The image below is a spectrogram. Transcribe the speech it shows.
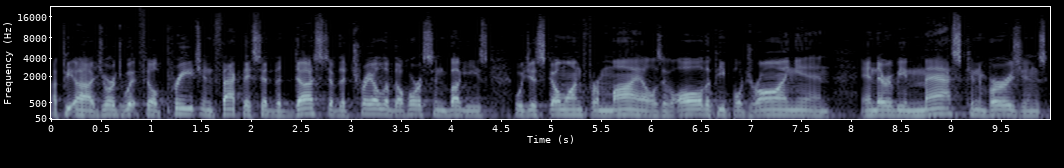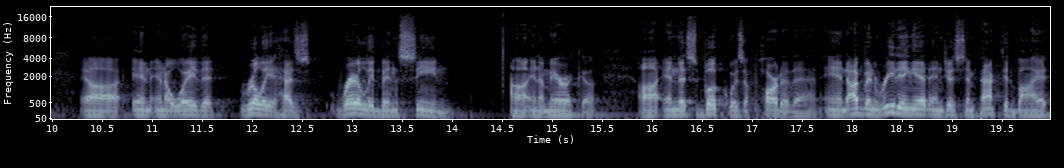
uh, George Whitefield preach. In fact, they said the dust of the trail of the horse and buggies would just go on for miles of all the people drawing in, and there would be mass conversions uh, in, in a way that really has rarely been seen uh, in America. Uh, and this book was a part of that. And I've been reading it and just impacted by it.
